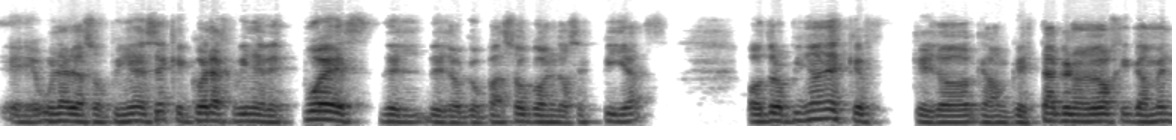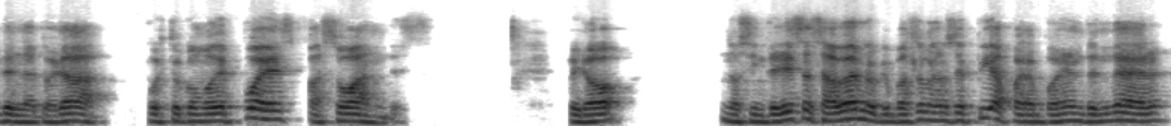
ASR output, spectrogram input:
eh, una de las opiniones es que Korach viene después de, lo que pasó con los espías. Otra opinión es que, aunque está cronológicamente en la Torá puesto como después, pasó antes. Pero nos interesa saber lo que pasó con los espías para poder entender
